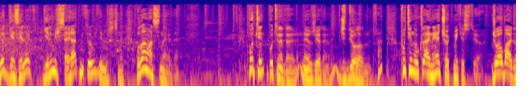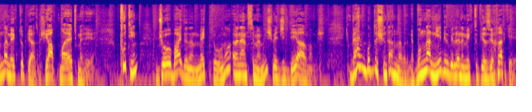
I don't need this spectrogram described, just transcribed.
Yok gezelek. Girmiş seyahat mikrobu girmiş içine. Bulamazsın evde. Putin, Putin'e dönelim, mevzuya dönelim. Ciddi olalım lütfen. Putin Ukrayna'ya çökmek istiyor. Joe Biden da mektup yazmış. Yapma etme diye. Putin Joe Biden'ın mektubunu önemsememiş ve ciddiye almamış. Ben burada şunu anlamadım. Ya bunlar niye birbirlerine mektup yazıyorlar ki?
